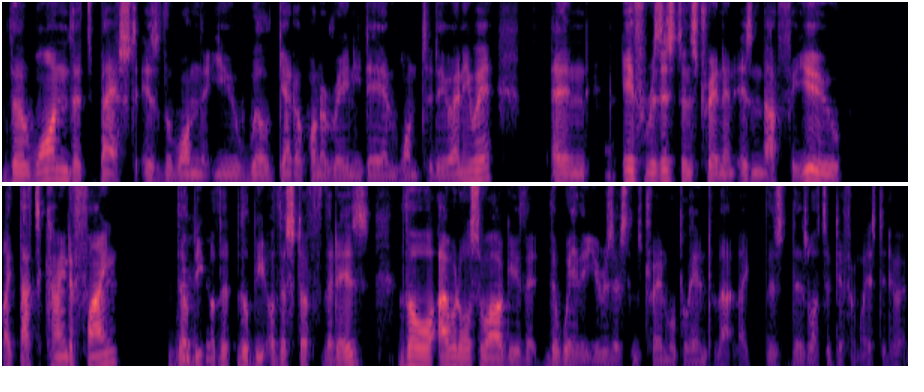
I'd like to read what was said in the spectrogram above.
the one that's best is the one that you will get up on a rainy day and want to do anyway. And if resistance training isn't that for you, like that's kind of fine. There'll be mm-hmm. other there'll be other stuff that is. Though I would also argue that the way that you resistance train will play into that. Like there's there's lots of different ways to do it.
